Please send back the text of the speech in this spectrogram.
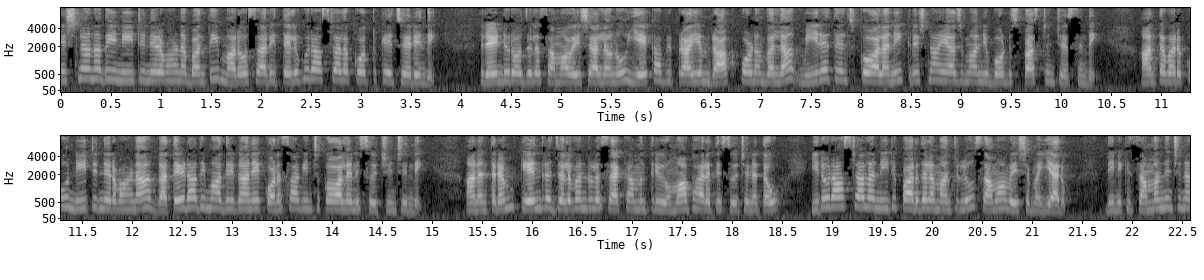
కృష్ణానది నీటి నిర్వహణ బంతి మరోసారి తెలుగు రాష్ట్రాల కోర్టుకే చేరింది. రెండు రోజుల సమావేశాల్లోనూ ఏకాభిప్రాయం రాకపోవడం వల్ల మీరే తేల్చుకోవాలని కృష్ణా యాజమాన్య బోర్డు స్పష్టం చేసింది. అంతవరకు నీటి నిర్వహణ గతేడాది మాదిరిగానే కొనసాగించుకోవాలని సూచించింది. అనంతరం కేంద్ర జలవనరుల శాఖ మంత్రి ఉమాభారతి సూచనతో ఇరు రాష్ట్రాల నీటిపారుదల మంత్రులు సమావేశమయ్యారు. దీనికి సంబంధించిన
